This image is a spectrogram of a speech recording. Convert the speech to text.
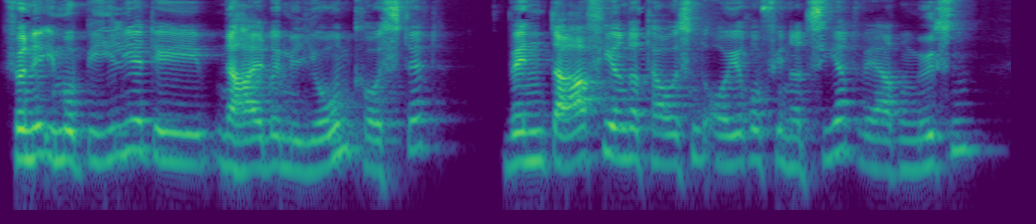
für eine Immobilie, die eine halbe Million kostet. Wenn da 400.000 Euro finanziert werden müssen,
